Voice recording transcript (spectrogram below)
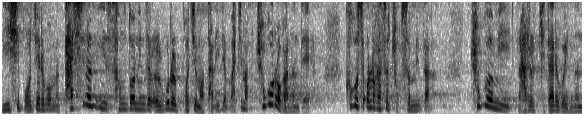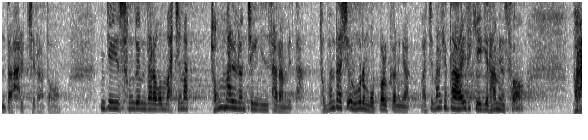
25절에 보면 다시는 이 성도님들 얼굴을 보지 못한 이제 마지막 죽으러 가는데 그곳에 올라가서 죽습니다. 죽음이 나를 기다리고 있는다 할지라도 이제 이 성도님들하고 마지막 종말론적인 인사랍니다. 두 번 다시 얼굴을 못 볼 거느냐 마지막이다 이렇게 얘기를 하면서 보라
